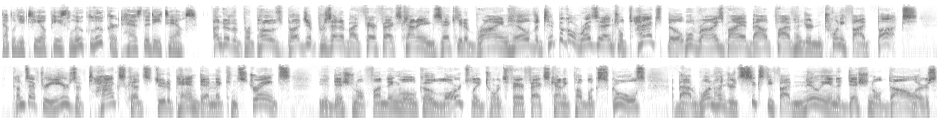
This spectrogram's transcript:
WTOP's Luke Lukert has the details. Under the proposed budget presented by Fairfax County Executive Brian Hill, the typical residential tax bill will rise by about 525 bucks comes after years of tax cuts due to pandemic constraints. The additional funding will go largely towards Fairfax County Public Schools, about 165 million additional dollars,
